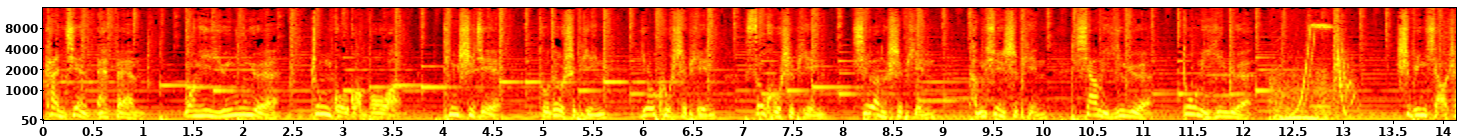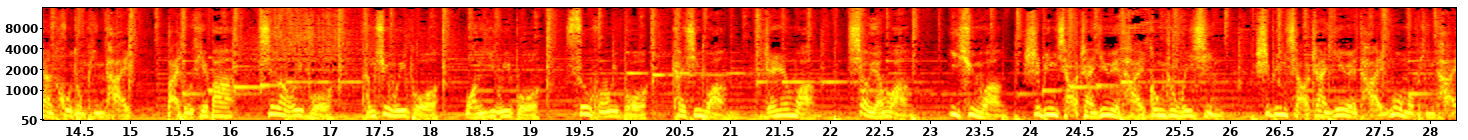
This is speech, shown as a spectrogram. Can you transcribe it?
看见 FM、网易云音乐、中国广播网、听世界、土豆视频、优酷视频、搜狐视频、新浪视频、腾讯视频、虾米音乐、多米音乐。士兵小站互动平台：百度贴吧、新浪微博、腾讯微博、网易微博、搜狐微博、开心网、人人网、校园网、易讯网、士兵小站音乐台公众微信、士兵小站音乐台陌陌平台、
